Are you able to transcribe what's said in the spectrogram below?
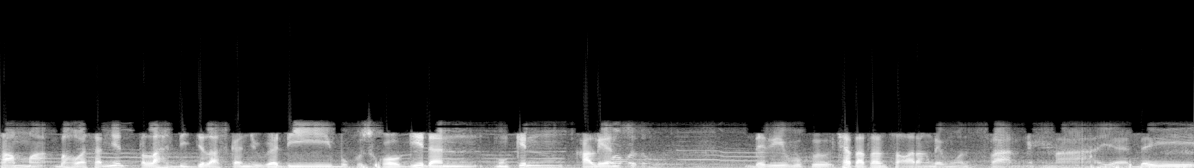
Sama bahwasannya telah dijelaskan juga di buku Sukogi dan mungkin kalian dari buku catatan seorang demonstran. Nah, ya dari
